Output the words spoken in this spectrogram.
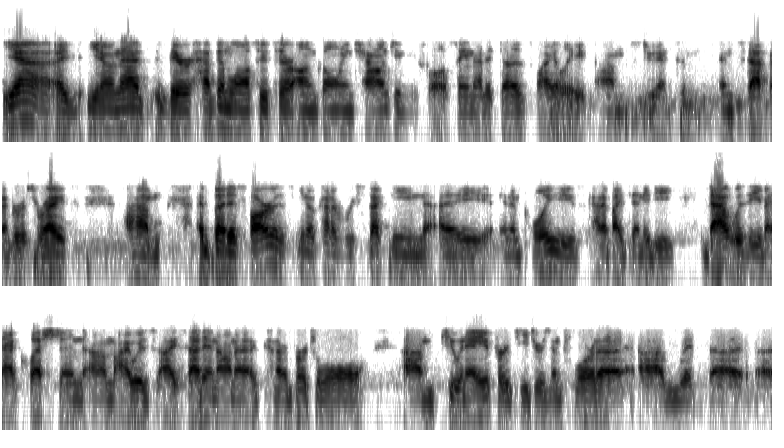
Yeah, I, you know, and that there have been lawsuits that are ongoing challenging these laws, saying that it does violate um, students and, and staff members' rights. Um, but as far as you know, kind of respecting a an employee's kind of identity, that was even at question. Um, I was I sat in on a kind of virtual um, Q&A for teachers in Florida uh, with uh, uh,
